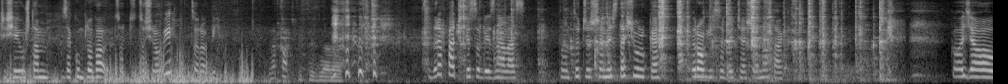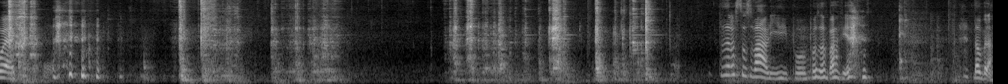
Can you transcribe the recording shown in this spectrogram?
czy się już tam zakumplowały? Co, coś robi? Co robi? Na paczkę coś znalazł. Drapaczkę sobie znalazł. Tą to czeszemy Stasiulkę. Rogi sobie czesze, no tak. Koziołek. To zaraz to zwali po, po zabawie. Dobra,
